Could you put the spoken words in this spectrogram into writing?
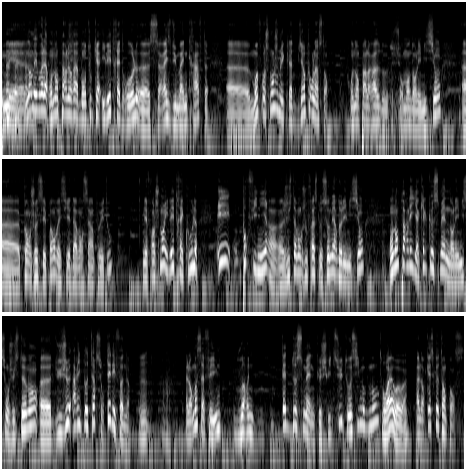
Mais euh, non, mais voilà, on en parlera. Bon, en tout cas, il est très drôle. euh, ça reste du Minecraft. Euh, moi, franchement, je m'éclate bien pour l'instant. On en parlera de- sûrement dans l'émission. Euh, quand je sais pas, on va essayer d'avancer un peu et tout. Mais franchement, il est très cool. Et pour finir, euh, juste avant que je vous fasse le sommaire de l'émission, on en parlait il y a quelques semaines dans l'émission justement euh, du jeu Harry Potter sur téléphone. Mm. Alors moi, ça fait une, voire une peut-être deux semaines que je suis dessus. Toi aussi, Mogmo Ouais, ouais, ouais. Alors, qu'est-ce que t'en penses?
